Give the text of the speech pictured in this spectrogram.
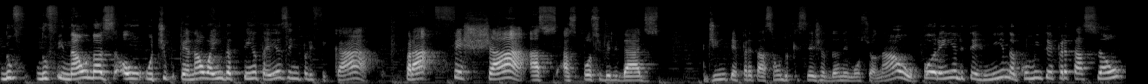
No, no final, nós, o, o tipo penal ainda tenta exemplificar para fechar as, as possibilidades de interpretação do que seja dano emocional, porém ele termina com uma interpretação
